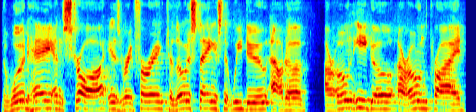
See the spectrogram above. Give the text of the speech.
The wood, hay, and straw is referring to those things that we do out of our own ego, our own pride,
